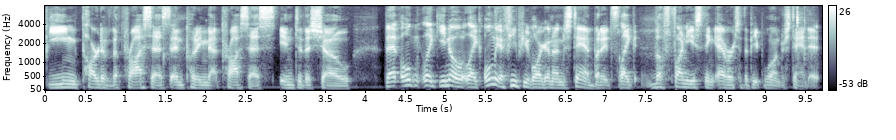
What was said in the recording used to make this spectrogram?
being part of the process and putting that process into the show. That only like you know like only a few people are going to understand, but it's like the funniest thing ever to the people who understand it.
